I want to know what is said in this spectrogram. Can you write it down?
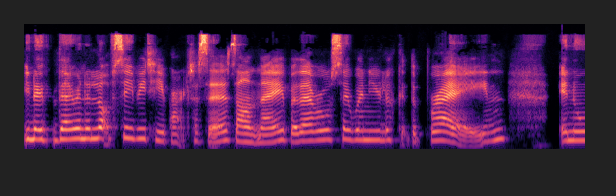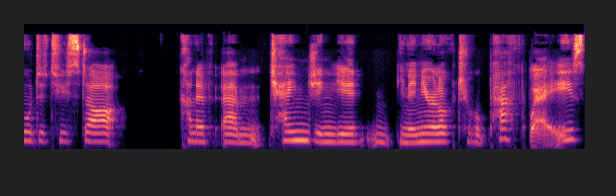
you know, they're in a lot of CBT practices, aren't they? But they're also when you look at the brain, in order to start kind of um, changing your you know neurological pathways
